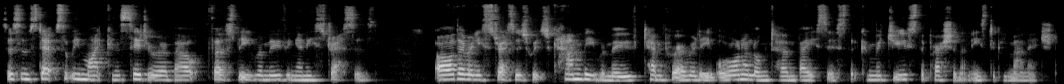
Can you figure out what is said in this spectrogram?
So, some steps that we might consider about firstly, removing any stressors. Are there any stressors which can be removed temporarily or on a long term basis that can reduce the pressure that needs to be managed?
